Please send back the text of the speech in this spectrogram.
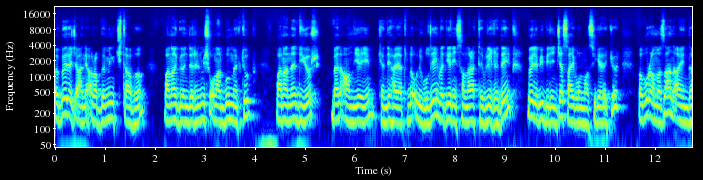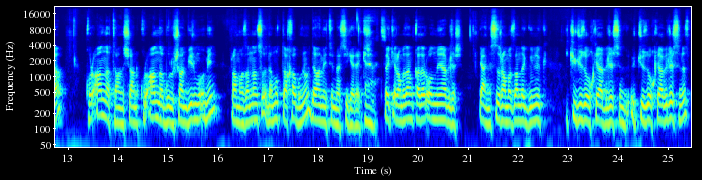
Ve böylece hani Rabbimin kitabı, bana gönderilmiş olan bu mektup bana ne diyor? Ben anlayayım, kendi hayatımda uygulayayım ve diğer insanlara tebliğ edeyim. Böyle bir bilince sahip olması gerekiyor. Ve bu Ramazan ayında Kur'an'la tanışan, Kur'an'la buluşan bir mümin Ramazan'dan sonra da mutlaka bunu devam ettirmesi gerekir. Evet. Belki Ramazan kadar olmayabilir. Yani siz Ramazan'da günlük 200 okuyabilirsiniz, 300 okuyabilirsiniz.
